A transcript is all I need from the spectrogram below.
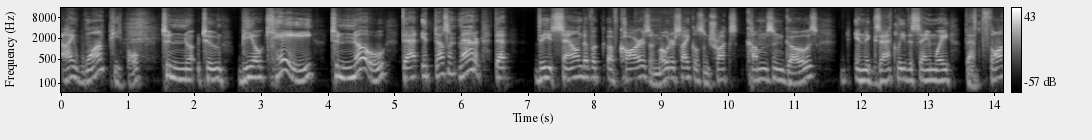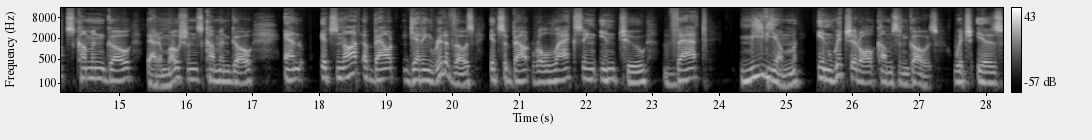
I want people to know, to be okay to know that it doesn't matter that the sound of, of cars and motorcycles and trucks comes and goes in exactly the same way that thoughts come and go, that emotions come and go. And it's not about getting rid of those, it's about relaxing into that medium in which it all comes and goes, which is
